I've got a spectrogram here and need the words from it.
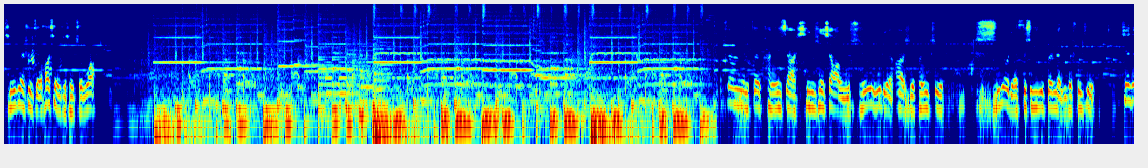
吉林电视九号线进行直播。下面再看一下今天下午十五点二十分至十六点四十一分的一个数据。现在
